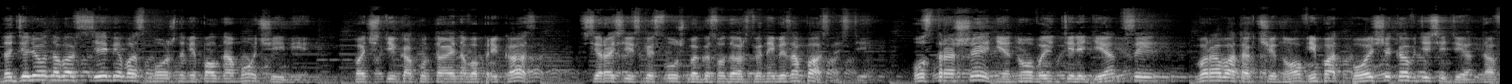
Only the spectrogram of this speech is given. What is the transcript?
наделенного всеми возможными полномочиями, почти как у тайного приказа Всероссийской службы государственной безопасности, устрашение новой интеллигенции, вороватых чинов и подпольщиков-диссидентов.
